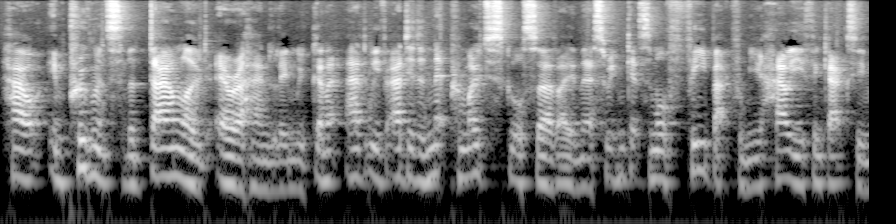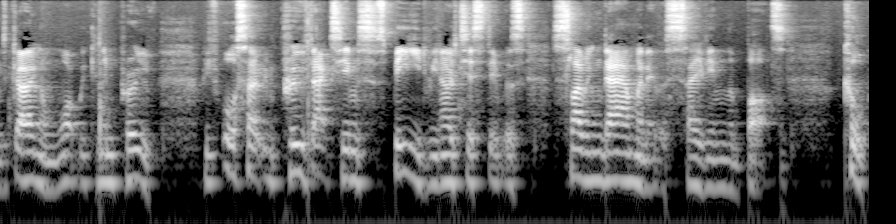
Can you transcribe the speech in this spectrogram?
how improvements to the download error handling. We're going to add, we've added a Net Promoter Score survey in there, so we can get some more feedback from you, how you think Axiom's going and what we can improve. We've also improved Axiom's speed. We noticed it was slowing down when it was saving the bots. Cool,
